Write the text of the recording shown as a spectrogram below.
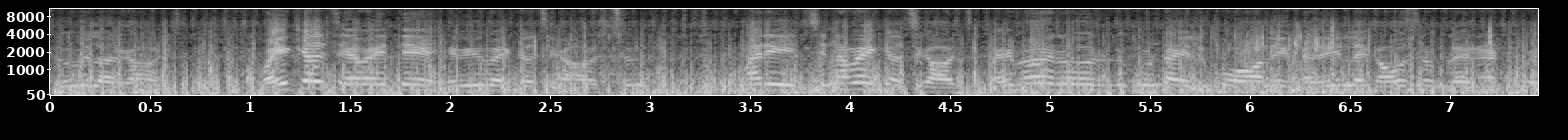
టూ వీలర్ కావచ్చు వెహికల్స్ ఏవైతే హెవీ వెహికల్స్ కావచ్చు మరి చిన్న వెహికల్స్ కావచ్చు బైపాస్ రోడ్లు గుండా వెళ్ళిపోవాలి కదిలీలకు అవసరం లేనటువంటి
